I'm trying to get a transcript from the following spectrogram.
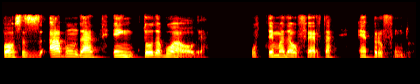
possas abundar em toda boa obra. O tema da oferta é profundo.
